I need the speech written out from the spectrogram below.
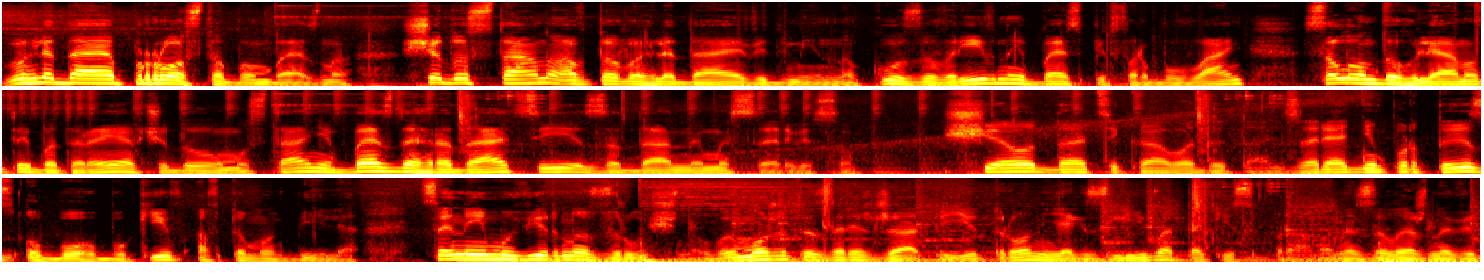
Виглядає просто бомбезно. Щодо стану, авто виглядає відмінно. Кузов рівний, без підфарбувань, салон доглянутий, батарея в чудовому стані, без деградації за даними сервісу. Ще одна цікава деталь: зарядні порти з обох боків автомобіля. Це неймовірно зручно. Ви можете заряджати Єтрон як зліва, так і справа, незалежно від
